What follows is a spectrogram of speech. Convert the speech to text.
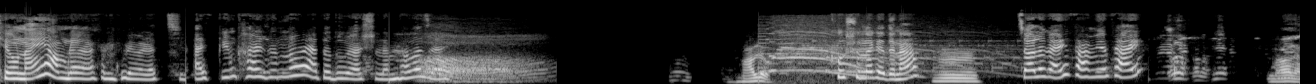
কেউ নাই আমরা এখন ঘুরে বেড়াচ্ছি। আইসক্রিম খাওয়ার জন্য এত দূর আসলাম ভাবা যায়। ভালো। খুব সুন্দর খেতে না? চলো গাই আমিও খাই। ভালো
